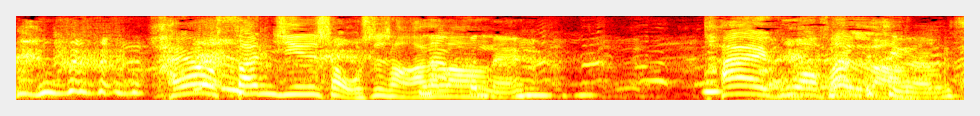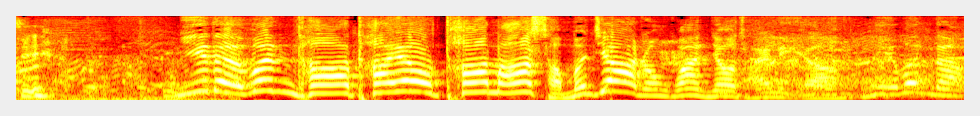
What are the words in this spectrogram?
还要三金首饰啥的了？不能，太过分了！不起，你得问他，他要他拿什么嫁妆管你要彩礼啊？你得问他。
